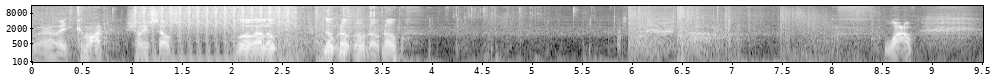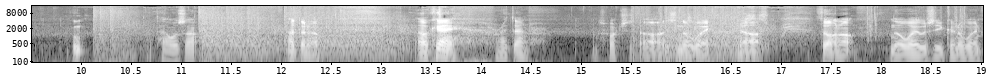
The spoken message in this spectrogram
Where are they? Come on, show yourselves. Whoa, hello. No, no, no, no, no. Wow. Ooh, what the hell was that? I don't know. Okay, right then. Let's watch this. Oh, there's no way. No, thought not. No way was he gonna win.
